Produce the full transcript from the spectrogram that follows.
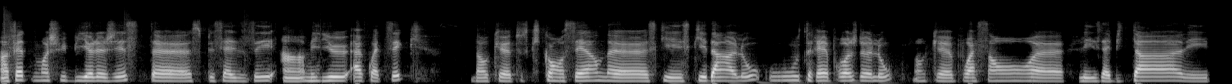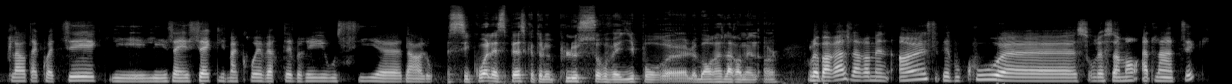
En fait, moi, je suis biologiste euh, spécialisée en milieu aquatique. Donc, euh, tout ce qui concerne euh, ce, qui est, ce qui est dans l'eau ou très proche de l'eau. Donc, euh, poissons, euh, les habitats, les plantes aquatiques, les, les insectes, les macro-invertébrés aussi euh, dans l'eau. C'est quoi l'espèce que tu as le plus surveillé pour euh, le barrage de la Romaine 1? Pour le barrage de la Romaine 1, c'était beaucoup euh, sur le saumon atlantique.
